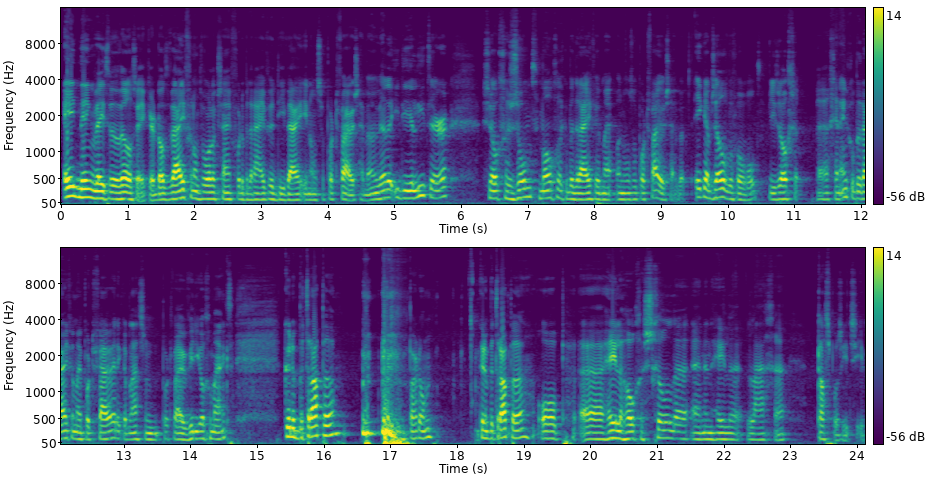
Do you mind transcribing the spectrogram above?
Eén ding weten we wel zeker: dat wij verantwoordelijk zijn voor de bedrijven die wij in onze portefeuilles hebben. we willen idealiter zo gezond mogelijke bedrijven in, onze portefeuilles hebben. Ik heb zelf bijvoorbeeld, je zal geen enkel bedrijf in mijn portefeuille, ik heb laatst een portefeuille video gemaakt, kunnen betrappen, pardon, kunnen betrappen op uh, hele hoge schulden en een hele lage kaspositie.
